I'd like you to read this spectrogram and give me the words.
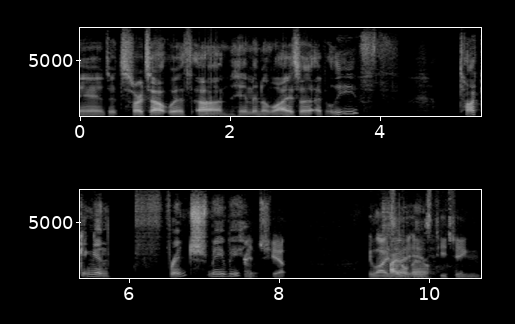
and it starts out with um, him and Eliza, I believe, talking in French, maybe? French, yep. Eliza is teaching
